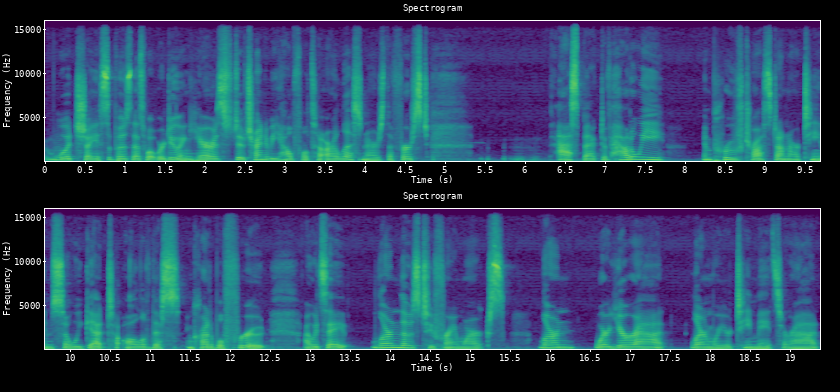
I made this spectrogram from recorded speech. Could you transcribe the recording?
which I suppose that's what we're doing here, is trying to be helpful to our listeners. The first aspect of how do we improve trust on our teams so we get to all of this incredible fruit, I would say learn those two frameworks, learn where you're at, learn where your teammates are at,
